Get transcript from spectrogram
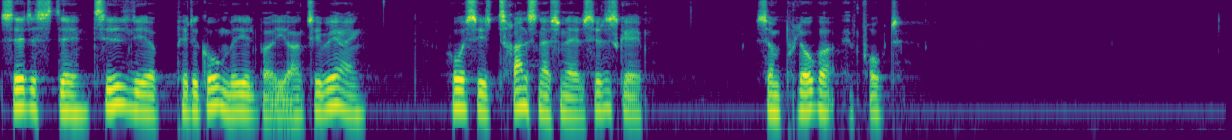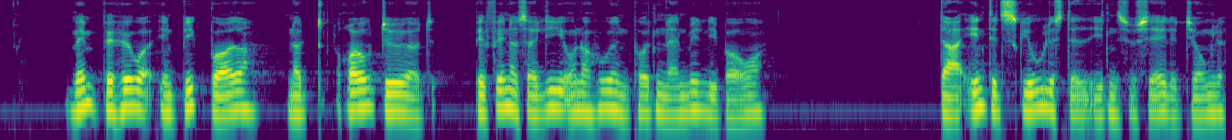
sættes den tidligere pædagogmedhjælper i aktivering hos et transnationalt selskab, som plukker af frugt. Hvem behøver en big brother, når rovdyret befinder sig lige under huden på den almindelige borger. Der er intet skjulested i den sociale jungle.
